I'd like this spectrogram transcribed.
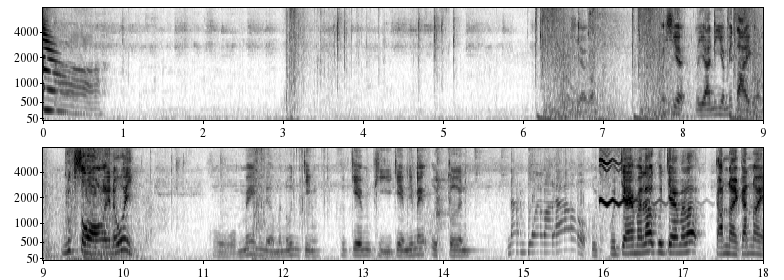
อ่าเคลียร์ก่อนไม่เชี่ยระยะนี้ยังไม่ตายก่อนลูกซองเลยนะเว้ยโหแม่งเหนือมนุษย์จริง คือเกมผีเกมนี้แม่งอึดเกิน นักมวยมาแล้วอุ๊ยกุญแจมาแล้วกุญแจมาแล้วกันหน่อยกันหน่อย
